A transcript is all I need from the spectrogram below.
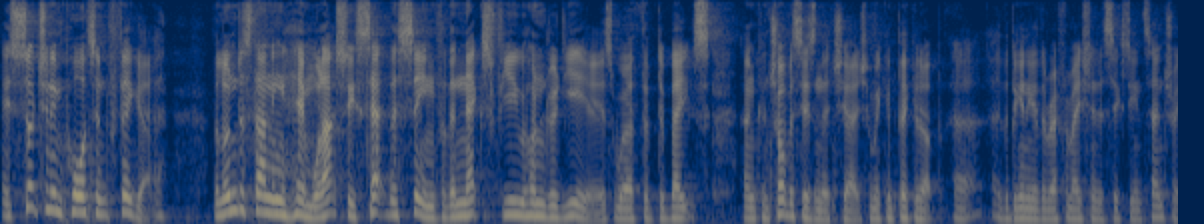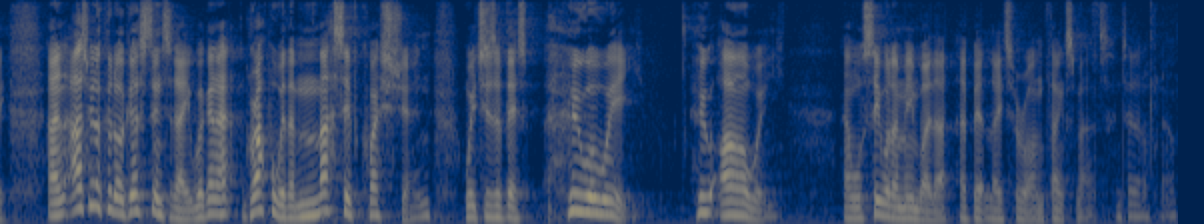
is such an important figure that understanding him will actually set the scene for the next few hundred years worth of debates and controversies in the church, and we can pick it up uh, at the beginning of the Reformation of the 16th century. And as we look at Augustine today, we're going to grapple with a massive question, which is of this Who are we? Who are we? And we'll see what I mean by that a bit later on. Thanks, Matt. I'll take that off now.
